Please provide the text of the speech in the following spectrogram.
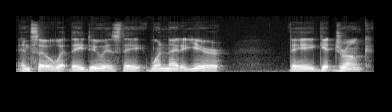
And so what they do is they one night a year they get drunk,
